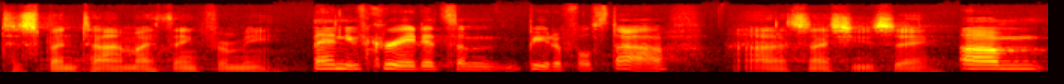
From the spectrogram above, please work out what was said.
to spend time. I think for me, And you've created some beautiful stuff. uh, that's nice of you to say. Um,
